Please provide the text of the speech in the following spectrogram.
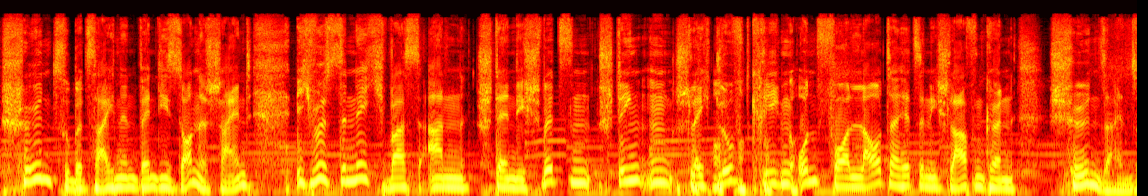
schön zu bezeichnen, wenn die Sonne scheint? Ich wüsste nicht, was an ständig schwitzen, stinken, schlecht Luft kriegen und vor lauter Hitze nicht schlafen können schön sein soll.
